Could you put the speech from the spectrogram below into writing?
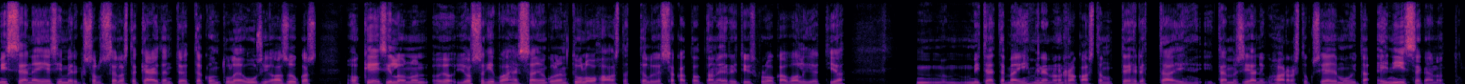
missään ei esimerkiksi ollut sellaista käytäntöä, että kun tulee uusi asukas, no okei, silloin on jossakin vaiheessa jonkunlainen tulohaastattelu, jossa katsotaan erityisruokavaliot ja mitä tämä ihminen on rakastanut tehdä tai tämmöisiä niin kuin harrastuksia ja muita. Ei niissäkään ole tullut.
